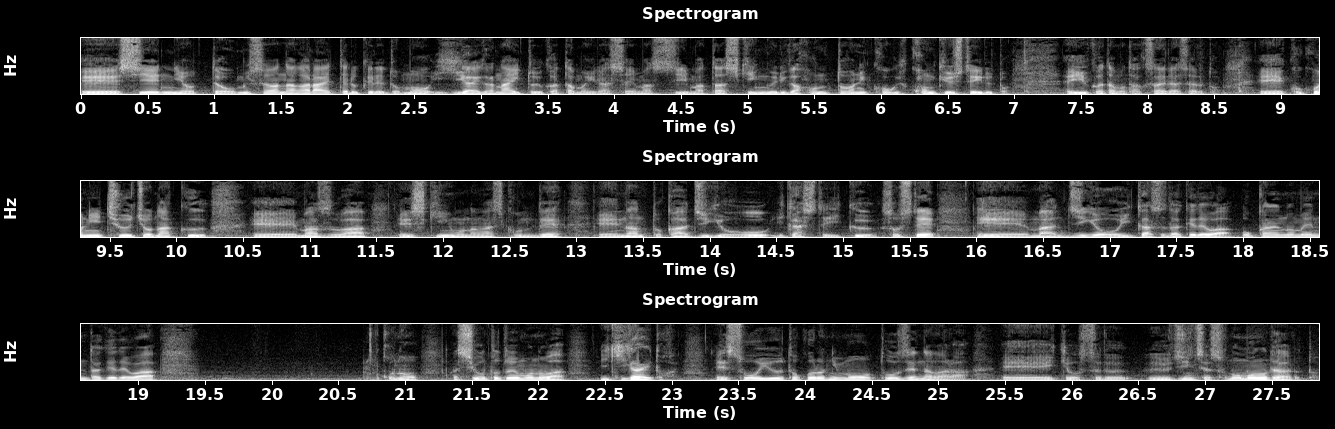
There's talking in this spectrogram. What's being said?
え、支援によってお店は流れてるけれども生きがいがないという方もいらっしゃいますしまた資金繰りが本当に困窮しているという方もたくさんいらっしゃると、えー、ここに躊躇なく、えー、まずは資金を流し込んで、えー、なんとか事業を生かしていく。そして、えーまあ、事業を生かすだけではお金の面だけではこの仕事というものは生きがいとか、えそういうところにも当然ながら、え影響する人生そのものであると。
